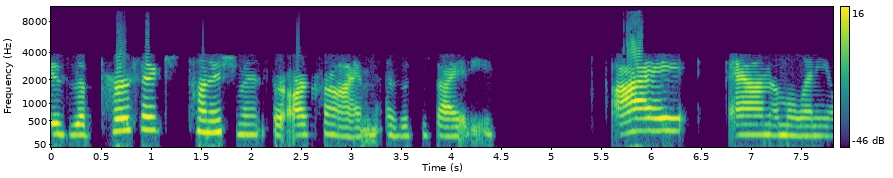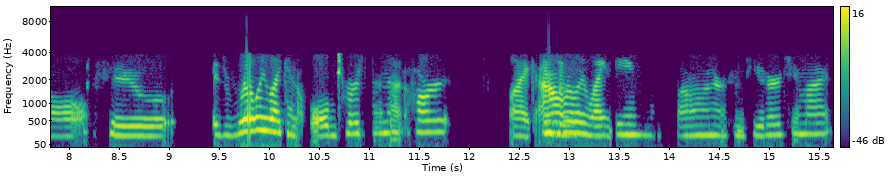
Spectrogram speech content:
is the perfect punishment for our crime as a society. I am a millennial who is really like an old person at heart. Like I don't mm-hmm. really like being on the phone or computer too much.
